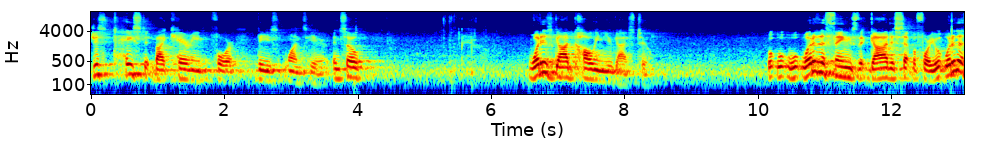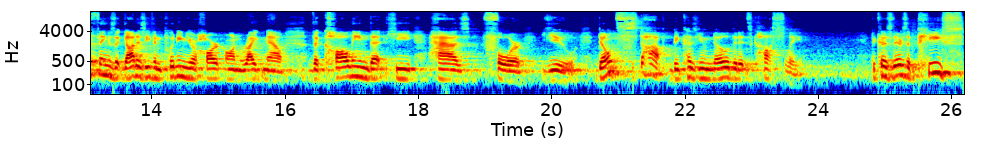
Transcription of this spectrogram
Just taste it by caring for these ones here. And so, what is God calling you guys to? What are the things that God has set before you? What are the things that God is even putting your heart on right now? The calling that He has for you. Don't stop because you know that it's costly. Because there's a peace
